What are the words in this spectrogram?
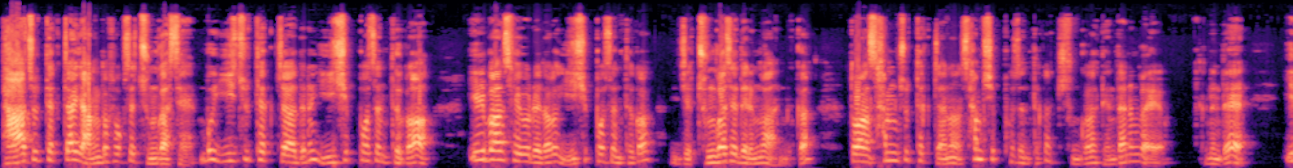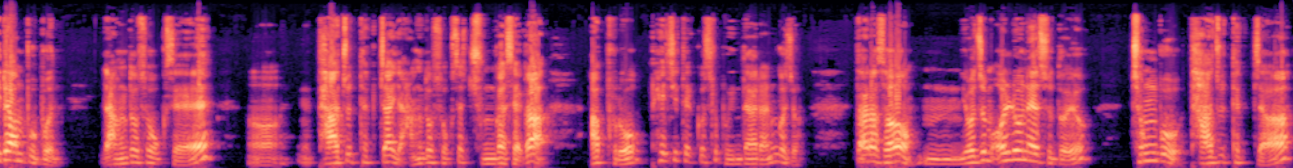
다주택자 양도소득세 중과세, 뭐 2주택자들은 20%가 일반 세율에다가 20%가 이제 중과세 되는 거 아닙니까? 또한 3주택자는 30%가 중과가 된다는 거예요. 그런데 이러한 부분, 양도소득세, 어, 다주택자 양도소득세 중과세가 앞으로 폐지될 것으로 보인다라는 거죠. 따라서 음, 요즘 언론에서도요, 정부 다주택자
